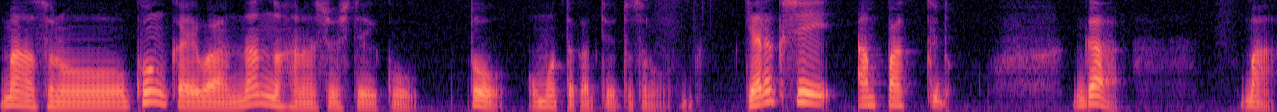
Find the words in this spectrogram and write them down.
まあその、今回は何の話をしていこうと思ったかっていうと、その、ギャラクシーアンパックドが、ま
